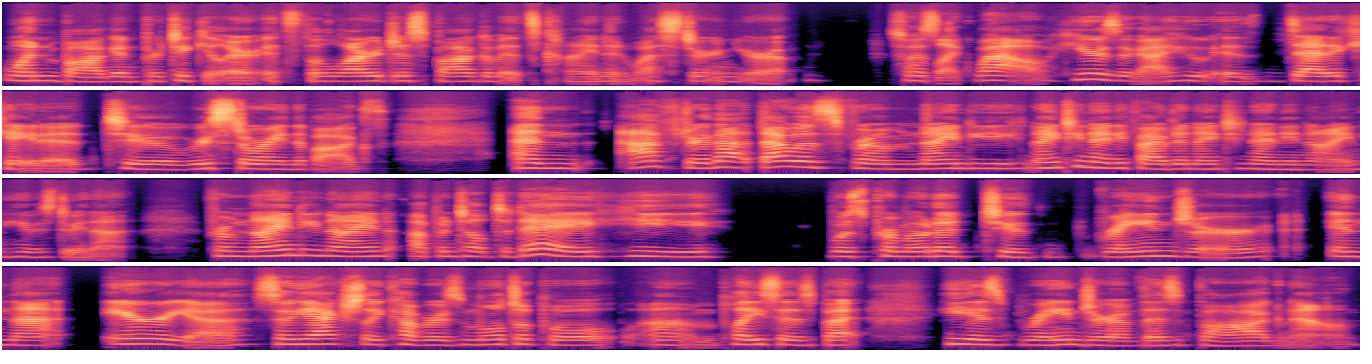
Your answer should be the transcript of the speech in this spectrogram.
one bog in particular. It's the largest bog of its kind in Western Europe. So I was like, wow, here's a guy who is dedicated to restoring the bogs. And after that, that was from 90, 1995 to 1999, he was doing that. From 99 up until today, he was promoted to ranger in that area. So he actually covers multiple um, places, but he is ranger of this bog now.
